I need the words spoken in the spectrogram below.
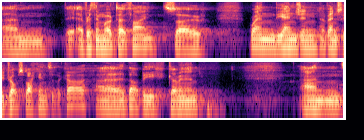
um, it, everything worked out fine. So when the engine eventually drops back into the car, uh, that'll be going in. And.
